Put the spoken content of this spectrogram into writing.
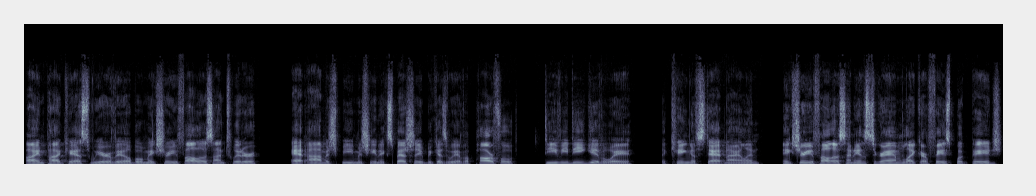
find podcasts, we are available. Make sure you follow us on Twitter at Amish Bee Machine, especially because we have a powerful DVD giveaway, The King of Staten Island. Make sure you follow us on Instagram, like our Facebook page.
